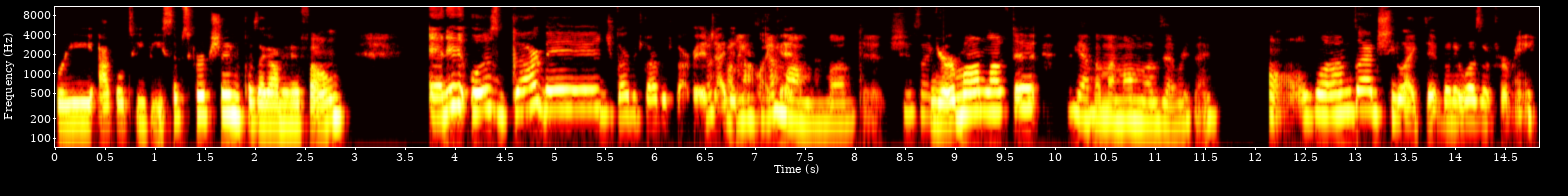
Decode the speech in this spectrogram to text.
free Apple TV subscription because I got a new phone. And it was garbage, garbage, garbage, garbage. I did not like my it. My mom loved it. She's like, Your mom loved it? Yeah, but my mom loves everything. Oh, well, I'm glad she liked it, but it wasn't for me.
